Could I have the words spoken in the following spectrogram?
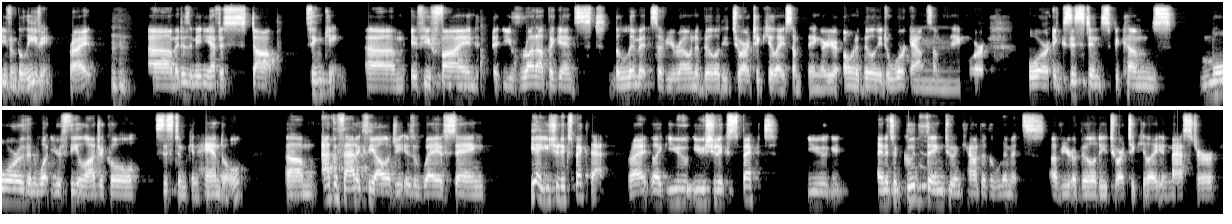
even believing, right? Mm-hmm. Um, it doesn't mean you have to stop thinking um, if you find that you've run up against the limits of your own ability to articulate something or your own ability to work out mm. something or or existence becomes more than what your theological system can handle. Um, apophatic theology is a way of saying, yeah, you should expect that, right? Like you you should expect you, you and it's a good thing to encounter the limits of your ability to articulate and master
